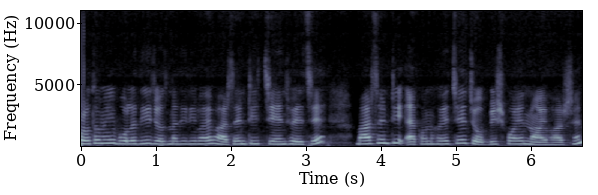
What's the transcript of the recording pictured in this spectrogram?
প্রথমেই বলে দিই, জ্যোৎস্না দিদিভাই ভার্সেনটি চেঞ্জ হয়েছে। ভার্সেনটি এখন হয়েছে চব্বিশ পয়েন্ট নয় ভার্সেন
